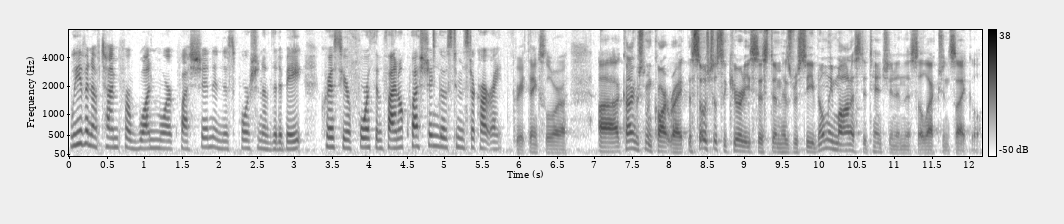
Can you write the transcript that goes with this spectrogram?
We have enough time for one more question in this portion of the debate. Chris, your fourth and final question goes to Mr. Cartwright. Great, thanks, Laura. Uh, Congressman Cartwright, the Social Security system has received only modest attention in this election cycle.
